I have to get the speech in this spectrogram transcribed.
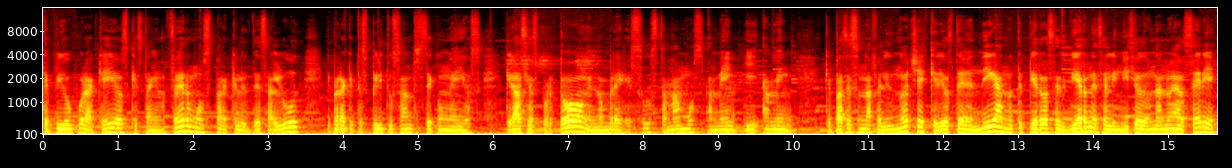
te pido por aquellos que están enfermos para que les dé salud y para que tu Espíritu Santo esté con ellos. Gracias por todo. En el nombre de Jesús te amamos. Amén y amén. Que pases una feliz noche, que Dios te bendiga. No te pierdas el viernes el inicio de una nueva serie,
